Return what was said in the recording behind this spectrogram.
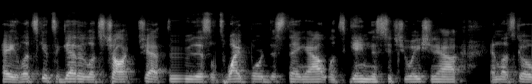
hey let's get together let's talk chat through this let's whiteboard this thing out let's game this situation out and let's go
